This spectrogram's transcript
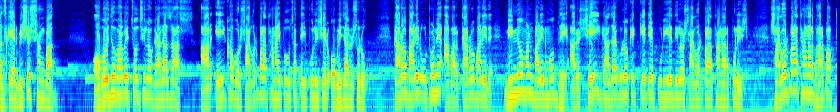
আজকের বিশেষ সংবাদ। অবৈধভাবে চলছিল গাঁজা চাষ, আর এই খবর সাগরপাড়া থানায় পৌঁছাতেই পুলিশের অভিযান শুরু। কারও বাড়ির উঠোনে, আবার কারও বাড়ির নিম্নমান বাড়ির মধ্যে, আর সেই গাঁজাগুলোকে কেটে পুড়িয়ে দিল সাগরপাড়া থানার পুলিশ। সাগরপাড়া থানার ভারপ্রাপ্ত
